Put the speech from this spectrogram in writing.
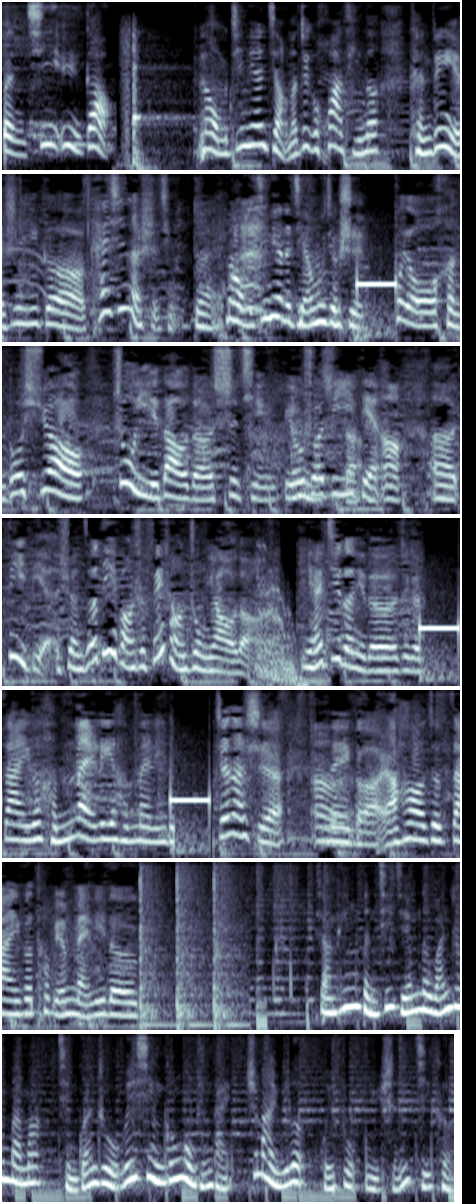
本期预告。那我们今天讲的这个话题呢，肯定也是一个开心的事情。对，那我们今天的节目就是会有很多需要注意到的事情，比如说第一点啊，呃，地点选择地方是非常重要的。你还记得你的这个，在一个很美丽、很美丽的，真的是那个，然后就在一个特别美丽的。想听本期节目的完整版吗？请关注微信公共平台“芝麻娱乐”，回复“女神”即可。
